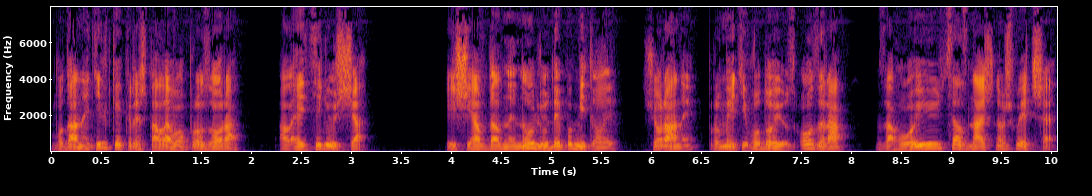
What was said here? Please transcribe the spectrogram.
вода не тільки кришталево прозора, але й цілюща. І ще в давнину люди помітили, що рани, промиті водою з озера, загоюються значно швидше.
